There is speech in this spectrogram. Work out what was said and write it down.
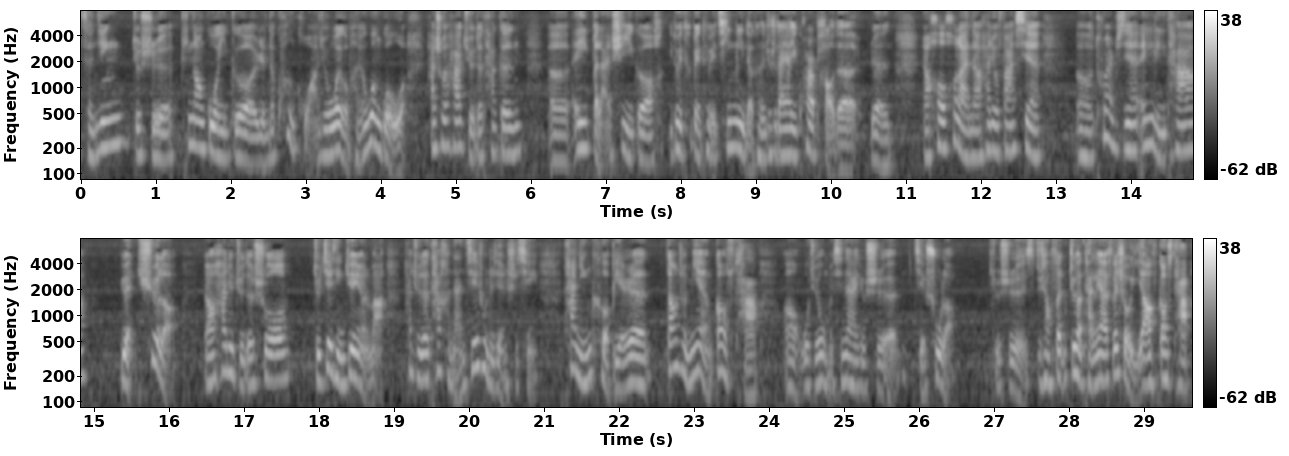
曾经就是听到过一个人的困惑啊，就是我有个朋友问过我，他说他觉得他跟呃 A 本来是一个一对特别特别亲密的，可能就是大家一块儿跑的人，然后后来呢，他就发现，呃，突然之间 A 离他远去了，然后他就觉得说就渐行渐远了嘛，他觉得他很难接受这件事情，他宁可别人当着面告诉他，呃，我觉得我们现在就是结束了。就是就像分就像谈恋爱分手一样，告诉他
